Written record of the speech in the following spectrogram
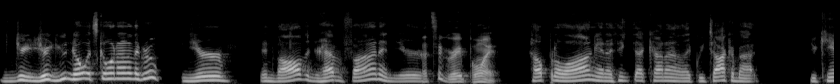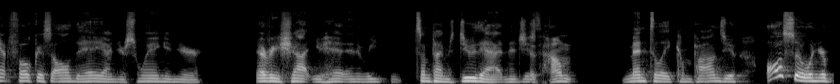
you're, you're you know what's going on in the group and you're involved and you're having fun and you're That's a great point. helping along. And I think that kind of like we talk about, you can't focus all day on your swing and your every shot you hit. And we sometimes do that. And it Just how mentally compounds you. Also, when you're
